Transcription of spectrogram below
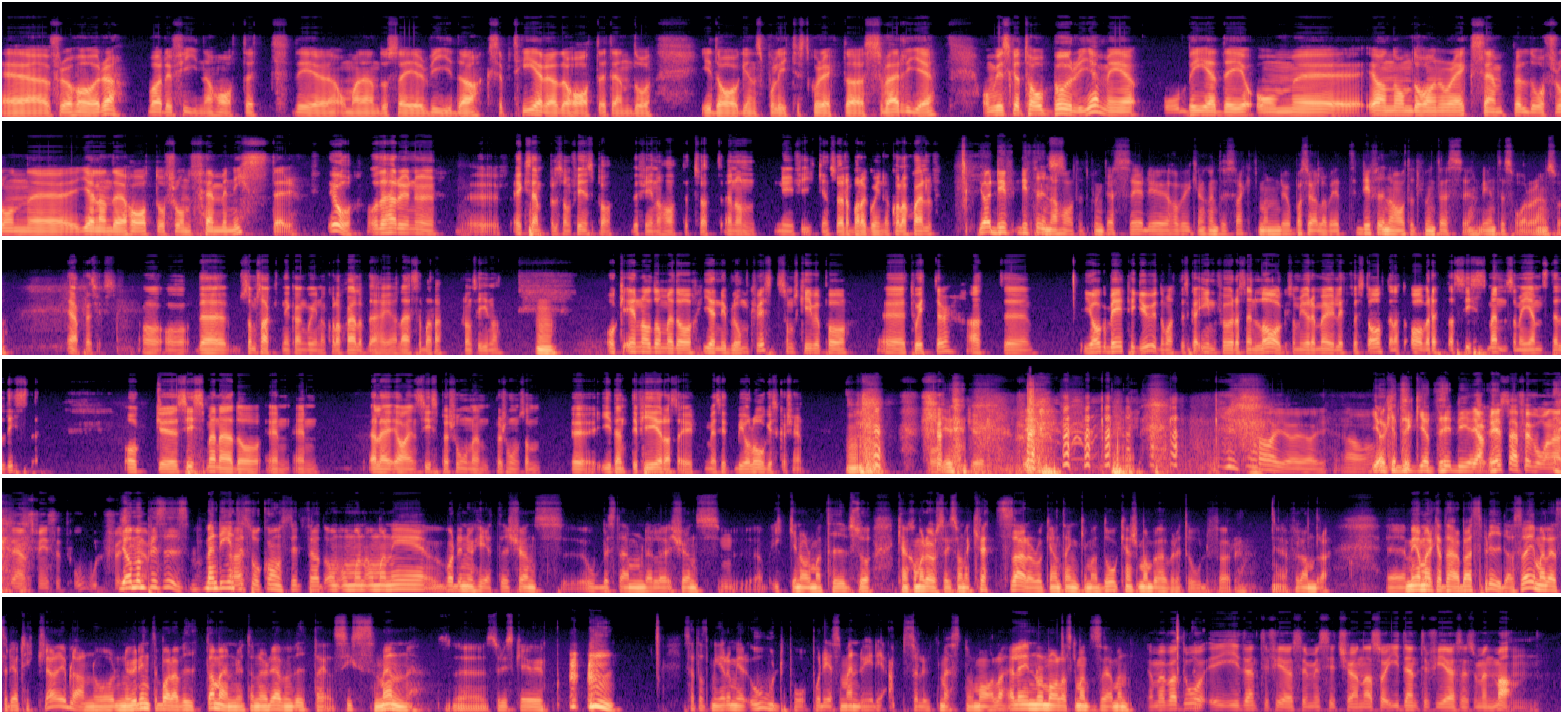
eh, för att höra vad det fina hatet, det om man ändå säger vida accepterade hatet ändå i dagens politiskt korrekta Sverige. Om vi ska ta och börja med och be dig om, eh, ja, om du har några exempel då från eh, gällande hat då från feminister. Jo, och det här är ju nu eh, exempel som finns på det fina hatet. Så att är någon nyfiken så är det bara att gå in och kolla själv. Ja, det, det fina hatet.se, det har vi kanske inte sagt, men det hoppas jag alla vet. Det fina hatet.se, det är inte svårare än så. Ja, precis. Och, och det, som sagt, ni kan gå in och kolla själv. Det här jag läser bara från sidan. Mm. Och en av dem är då Jenny Blomqvist som skriver på eh, Twitter att eh, jag ber till Gud om att det ska införas en lag som gör det möjligt för staten att avrätta cismän som är jämställdister. Och eh, cismän är då en, en eller ja, en cis-person, en person som eh, identifierar sig med sitt biologiska kön. Mm. Och, eh, Oj, oj, oj. Ja. Jag kan tycka att det, det Jag blev så här förvånad att det ens finns ett ord för Ja det. men precis, men det är inte Ja. så konstigt för att om, om, man, om man är vad det nu heter könsobestämd eller köns Mm. icke-normativ så kanske man rör sig i sådana kretsar och då kan jag tänka mig att då kanske man behöver ett ord för för andra. Eh, Men jag märker att det här har börjat sprida sig. Man läser i artiklar ibland och nu är det inte bara vita män utan nu är det även vita cis-män. Eh, Så det ska ju sättas mer och mer ord på, på det som ändå är det absolut mest normala. Eller normala ska man inte säga men Ja, men vad då identifiera sig med sitt kön? Alltså identifiera sig som en man?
